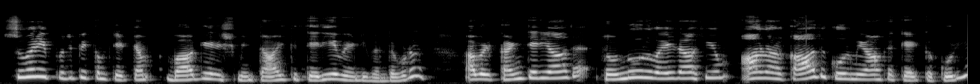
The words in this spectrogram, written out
சுவரை புதுப்பிக்கும் திட்டம் பாகியலட்சுமியின் தாய்க்கு தெரிய வேண்டி வந்தவுடன் அவள் கண் தெரியாத தொண்ணூறு வயதாகியும் ஆனால் காது கூர்மையாக கேட்கக்கூடிய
